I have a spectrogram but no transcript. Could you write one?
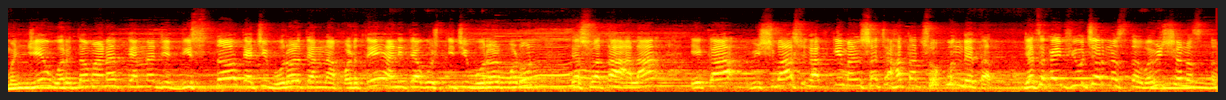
म्हणजे वर्तमानात त्यांना जे दिसतं त्याची भुरळ त्यांना पडते आणि त्या गोष्टीची भुरळ पडून त्या स्वतःला एका विश्वासघातकी माणसाच्या हातात सोपून देतात. ज्याचं काही फ्युचर नसतं भविष्य नसतं.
